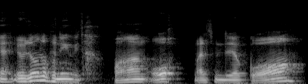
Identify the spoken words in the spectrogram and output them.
예, 요 정도 분위기입니다. 광안 5 말씀드렸고,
